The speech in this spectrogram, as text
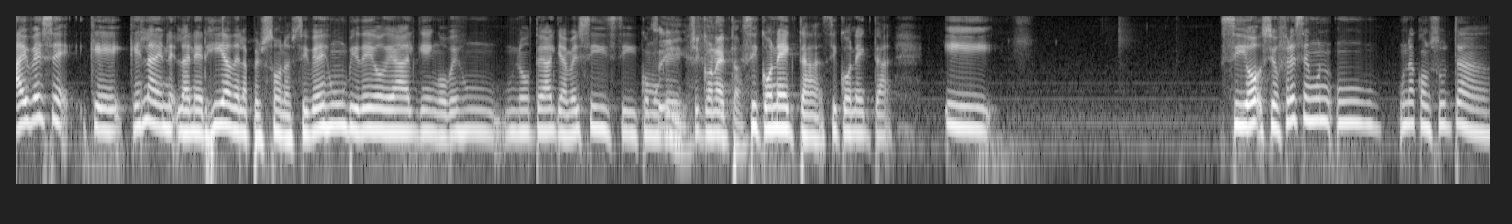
hay veces que, que es la, la energía de la persona. Si ves un video de alguien o ves un un note de alguien, a ver si, si como Sí. que Sí conectan. si conecta, si conecta. Y si, o- si ofrecen un- un- una consulta,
